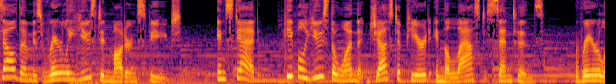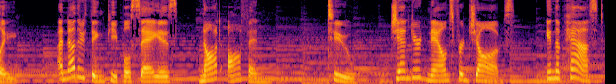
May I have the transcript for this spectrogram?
Seldom is rarely used in modern speech. Instead, people use the one that just appeared in the last sentence. Rarely. Another thing people say is not often. 2. Gendered nouns for jobs. In the past,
